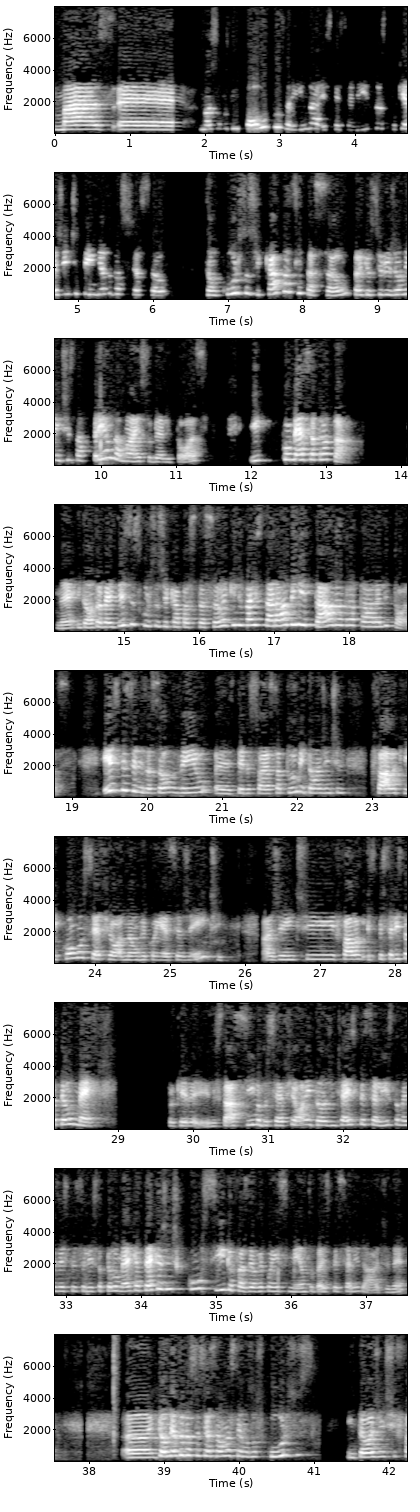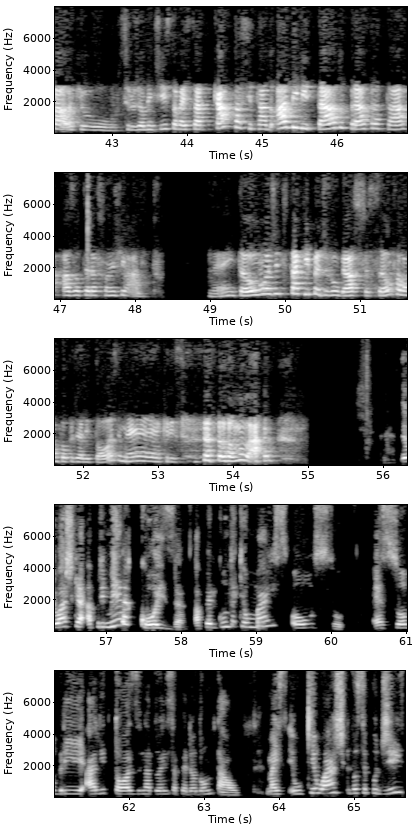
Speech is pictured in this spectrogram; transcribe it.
Mas é, nós somos em poucos ainda especialistas, porque a gente tem dentro da associação são cursos de capacitação para que o cirurgião dentista aprenda mais sobre a litose e comece a tratar. Né? Então, através desses cursos de capacitação é que ele vai estar habilitado a tratar a litose. Especialização veio, é, teve só essa turma, então a gente fala que como o CFO não reconhece a gente, a gente fala especialista pelo MEC, porque ele, ele, está acima do CFO, então a gente é especialista, mas é especialista pelo MEC, até que a gente consiga fazer o reconhecimento da especialidade, né? Uh, então, dentro da associação, nós temos os cursos, então a gente fala que o cirurgião dentista vai estar capacitado, habilitado para tratar as alterações de hálito. Né? Então, a gente está aqui para divulgar a associação, falar um pouco de halitose, né, Cris? Vamos lá. Eu acho que a primeira coisa, a pergunta que eu mais ouço é sobre a litose na doença periodontal. Mas o que eu acho que você podia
